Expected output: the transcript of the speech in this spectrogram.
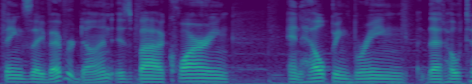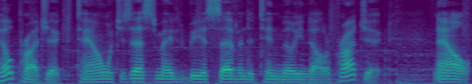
things they've ever done is by acquiring and helping bring that hotel project to town, which is estimated to be a seven to ten million dollar project. Now,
